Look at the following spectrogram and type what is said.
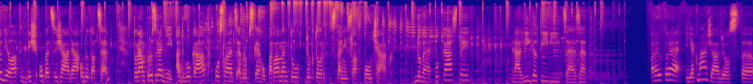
Co dělat, když obec žádá o dotace? To nám prozradí advokát, poslanec Evropského parlamentu, doktor Stanislav Polčák. Nové podcasty na LegalTV.cz Pane doktore, jak má žádost eh,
